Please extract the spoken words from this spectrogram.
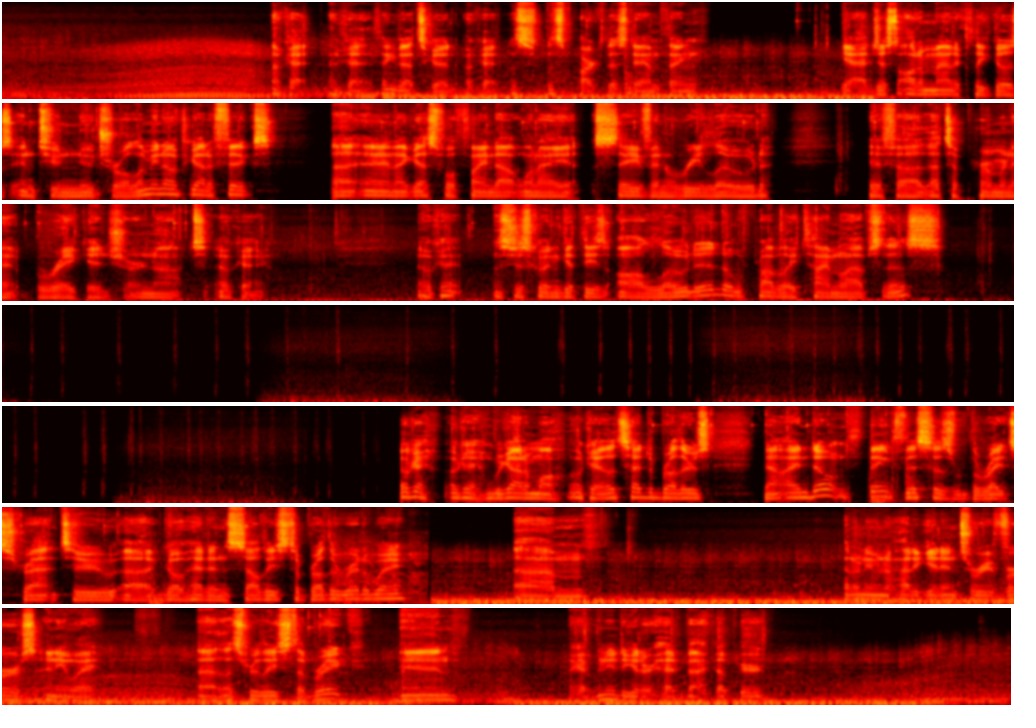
Okay, okay, I think that's good. Okay, let's let's park this damn thing. Yeah, it just automatically goes into neutral. Let me know if you got a fix, uh, and I guess we'll find out when I save and reload if uh, that's a permanent breakage or not. Okay. Okay, let's just go ahead and get these all loaded. We'll probably time-lapse this. Okay, okay, we got them all. Okay, let's head to Brothers. Now, I don't think this is the right strat to uh, go ahead and sell these to Brother right away. Um, I don't even know how to get into reverse anyway. Uh, let's release the brake, and... Okay, we need to get our head back up here.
